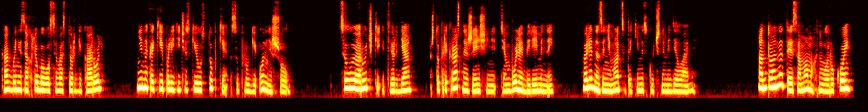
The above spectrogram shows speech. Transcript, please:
Как бы ни захлебывался в восторге король, ни на какие политические уступки супруги он не шел. Целуя ручки и твердя, что прекрасной женщине, тем более беременной, вредно заниматься такими скучными делами. Антуанетта и сама махнула рукой.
